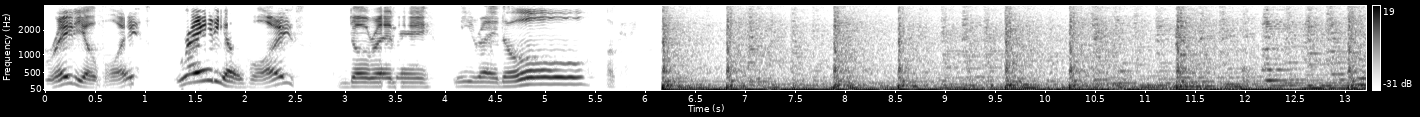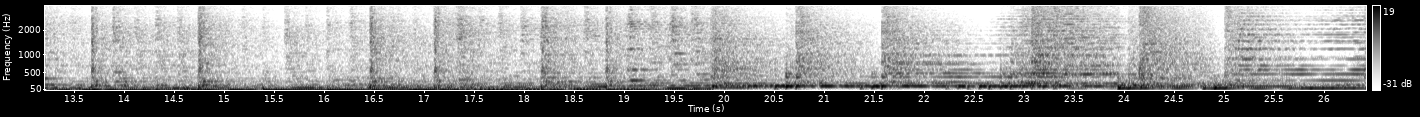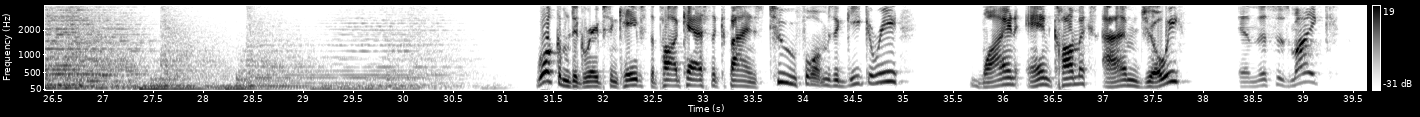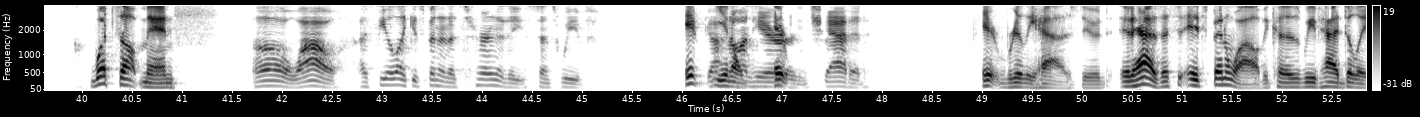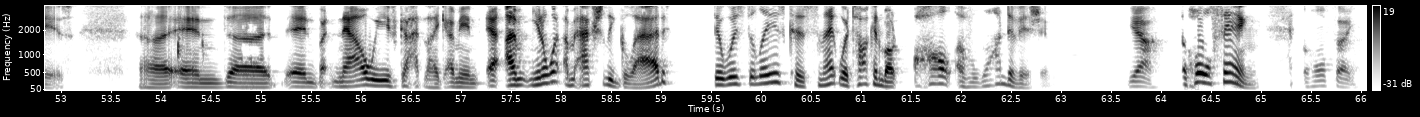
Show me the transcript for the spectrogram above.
radio voice, radio voice. Do re mi, mi re do. Okay. Welcome to Grapes and Capes, the podcast that combines two forms of geekery, wine and comics. I'm Joey. And this is Mike. What's up, man? Oh wow! I feel like it's been an eternity since we've It gotten you know on here it, and chatted. it really has, dude. It has. It's it's been a while because we've had delays. Uh, and uh, and but now we've got like I mean I'm you know what I'm actually glad there was delays because tonight we're talking about all of WandaVision, Yeah, the whole thing. the whole thing.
